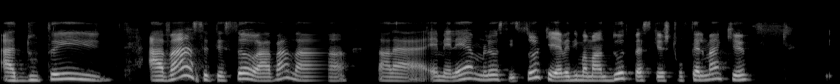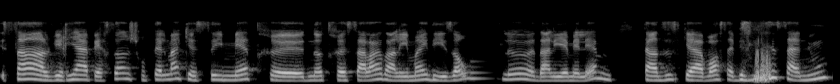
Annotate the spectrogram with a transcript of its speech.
à douter. Avant, c'était ça. Avant, dans, dans la MLM, là, c'est sûr qu'il y avait des moments de doute parce que je trouve tellement que, sans enlever rien à personne, je trouve tellement que c'est mettre euh, notre salaire dans les mains des autres, là, dans les MLM, tandis qu'avoir sa business à nous,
